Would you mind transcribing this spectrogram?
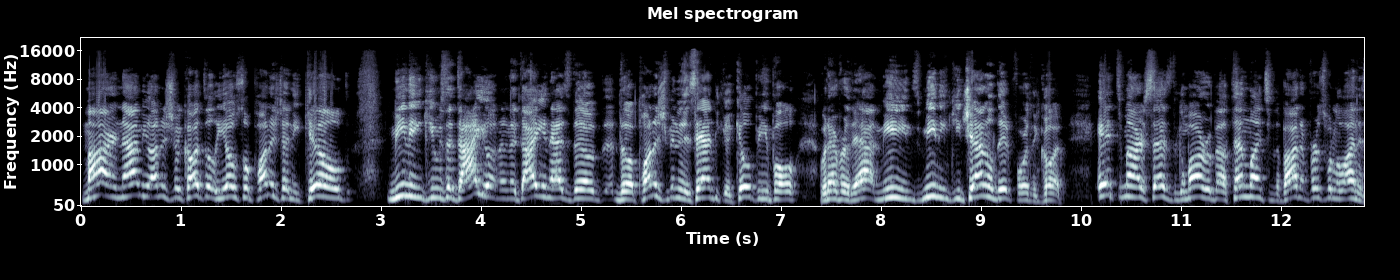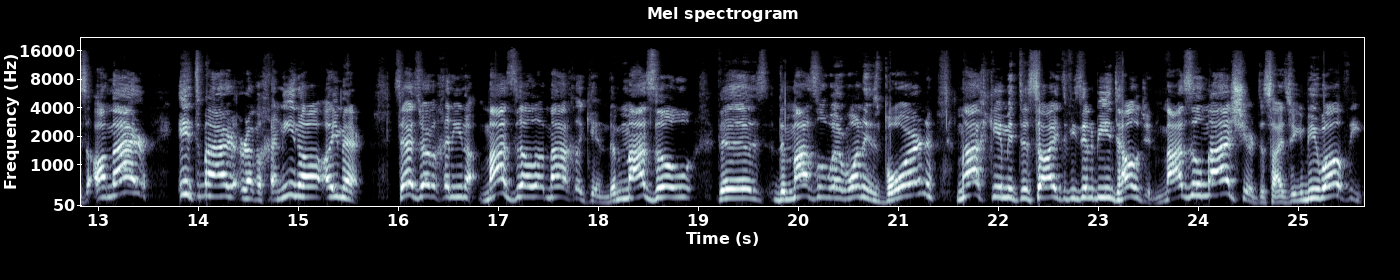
Mar Nami Anish he also punished and he killed, meaning he was a Dayan, and a Dayan has the, the punishment in his hand, he could kill people, whatever that means, meaning he channeled it for the good. Itmar says the Gemara about 10 lines from the bottom. First one of the line is Amar Itmar Rav Chanina Oimer. Says Rav Chanina, Mazel Machakin. The mazel, the, the mazel where one is born, Machkim, it decides if he's going to be intelligent. Mazel Mashir decides if he can be wealthy.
